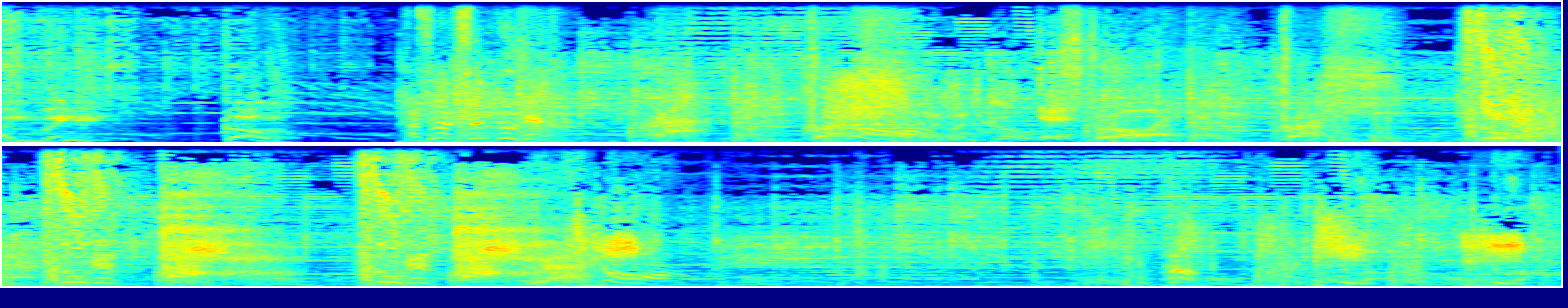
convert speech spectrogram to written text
Are you ready? Go! That's Tatsumaki Senpukyaku! Crush! Let's go! Destroy! Crush! Hadouken! Hadouken! Hadouken! Hadouken!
